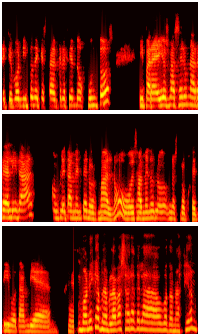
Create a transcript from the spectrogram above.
de qué bonito de que están creciendo juntos y para ellos va a ser una realidad completamente normal, ¿no? O es al menos nuestro objetivo también. Mónica, me hablabas ahora de la ovodonación.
